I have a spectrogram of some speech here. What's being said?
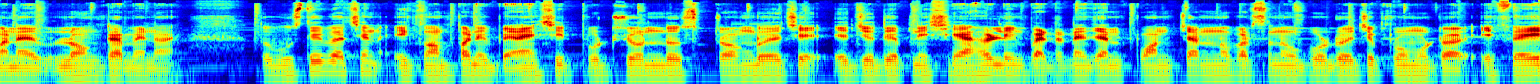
মানে লং টার্মে নয়। তো বুঝতেই পারছেন, এই কোম্পানির ব্যালেন্স শিট প্রচণ্ড স্ট্রং রয়েছে। এর যদি আপনি শেয়ার হোল্ডিং প্যাটার্নে যান, পঞ্চান্ন পার্সেন্টের উপর রয়েছে প্রোমোটার এফআই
